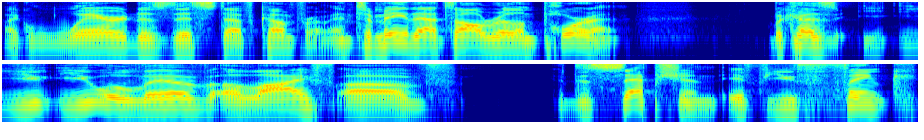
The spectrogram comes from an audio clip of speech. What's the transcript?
Like where does this stuff come from? And to me that's all real important because you you will live a life of deception if you think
